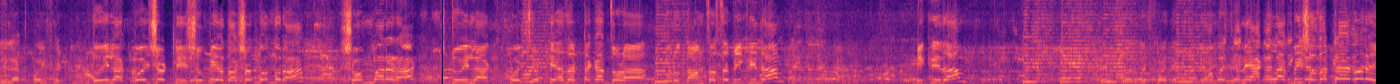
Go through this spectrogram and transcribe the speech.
দুই লাখ পঁয়ষট্টি। সুপ্রিয় দর্শক বন্ধুরা, সোমবারের হাট, দুই লাখ পঁয়ষট্টি হাজার টাকা জোড়া গরুর দাম চাচ্ছে বিক্রি দাম। বিক্রি দাম? মানে এক লাখ বিশ হাজার টাকা করে।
